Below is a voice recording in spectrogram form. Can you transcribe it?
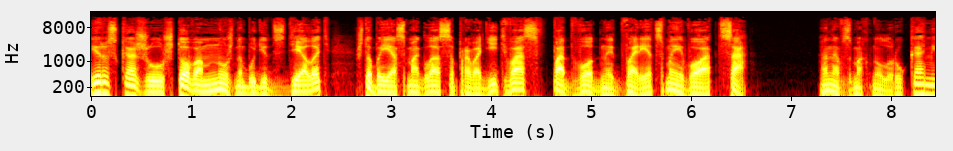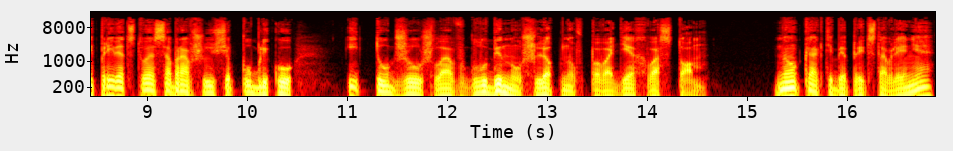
и расскажу, что вам нужно будет сделать, чтобы я смогла сопроводить вас в подводный дворец моего отца». Она взмахнула руками, приветствуя собравшуюся публику, и тут же ушла в глубину, шлепнув по воде хвостом. «Ну, как тебе представление?»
